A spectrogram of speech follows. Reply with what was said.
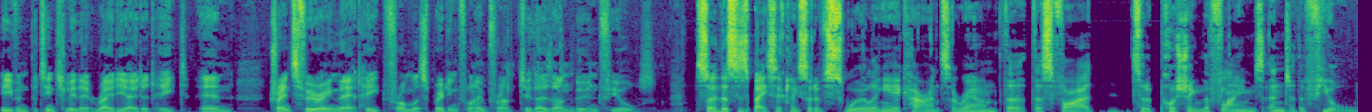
even potentially that radiated heat in transferring that heat from the spreading flame front to those unburned fuels. So this is basically sort of swirling air currents around the, this fire, sort of pushing the flames into the fuel.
